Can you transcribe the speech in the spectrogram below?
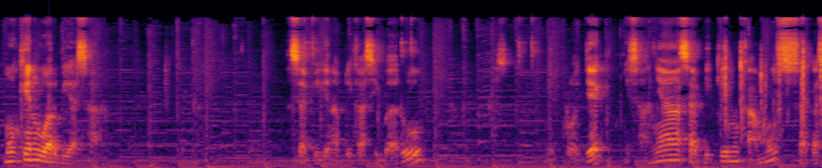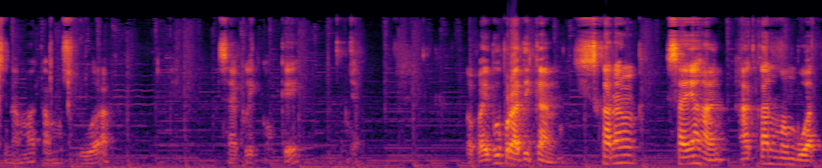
mungkin luar biasa. Saya bikin aplikasi baru, project misalnya saya bikin kamus saya kasih nama kamus 2 saya klik OK ya. Bapak Ibu perhatikan sekarang saya akan membuat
